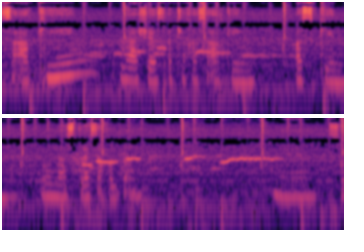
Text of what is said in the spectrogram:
sa aking lashes at saka sa aking uh, skin so na-stress ako doon Ayan. so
